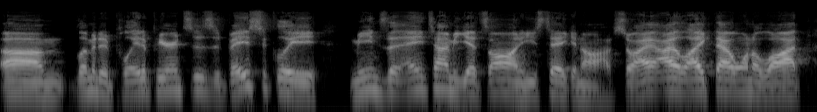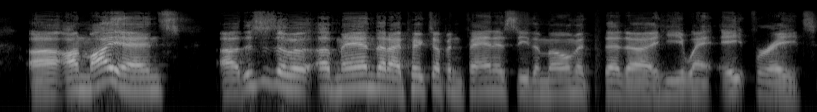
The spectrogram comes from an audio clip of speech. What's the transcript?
um, limited plate appearances. It basically means that anytime he gets on, he's taking off. So I, I like that one a lot. Uh, on my end, uh, this is a, a, man that I picked up in fantasy the moment that uh, he went eight for eight.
